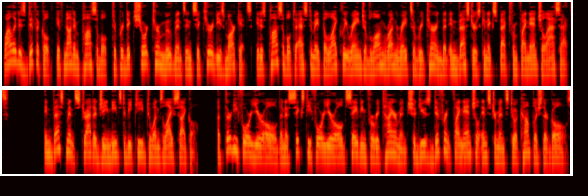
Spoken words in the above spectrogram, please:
While it is difficult, if not impossible, to predict short-term movements in securities markets, it is possible to estimate the likely range of long-run rates of return that investors can expect from financial assets. Investment strategy needs to be keyed to one's life cycle. A 34-year-old and a 64-year-old saving for retirement should use different financial instruments to accomplish their goals.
